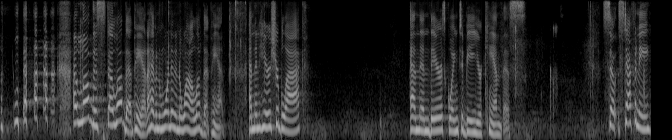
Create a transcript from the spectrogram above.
I love this, I love that pant. I haven't worn it in a while, I love that pant. And then here's your black. And then there's going to be your canvas. So Stephanie,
